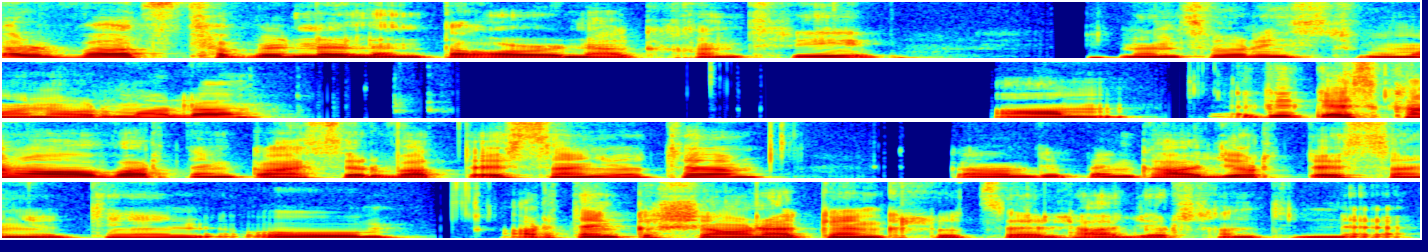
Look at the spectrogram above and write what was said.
տրված թվերն են տարօրինակ խնդրի, նենց որ ինձ թվում է նորմալ է։ Ամ եկեք այսքան ավարտենք այսօրվա տեսանյութը, կհանդիպենք հաջորդ տեսանյութին ու արդեն կշարունակենք լուծել հաջորդ խնդիրները։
